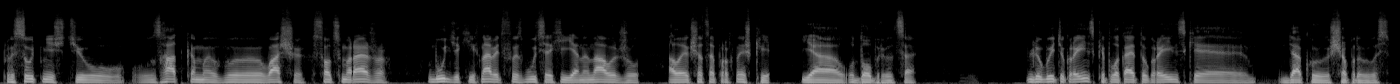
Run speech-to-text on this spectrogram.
присутністю, згадками в ваших соцмережах, будь-яких, навіть в Фейсбуці, які я ненавиджу. Але якщо це про книжки, я одобрюю це. Любіть українське, плакайте українське. Дякую, що подивились.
